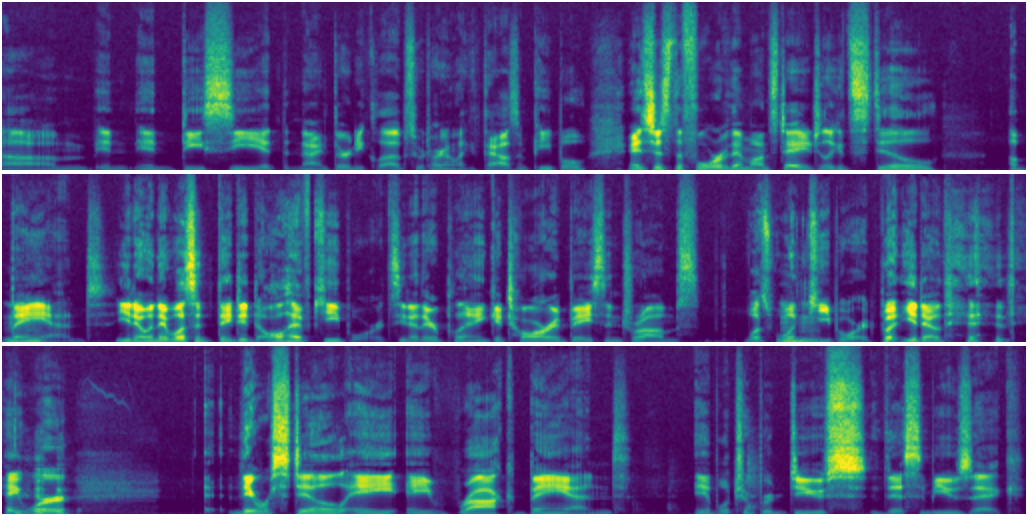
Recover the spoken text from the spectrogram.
um, in in DC at the 930 Club. So we're talking like a thousand people, and it's just the four of them on stage. Like it's still a band, you know. And they wasn't. They didn't all have keyboards. You know, they were playing guitar and bass and drums. Was one keyboard, but you know, they were they were still a a rock band able to produce this music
